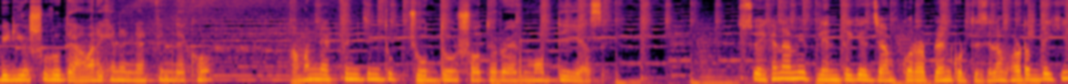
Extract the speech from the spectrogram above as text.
ভিডিও শুরুতে আমার এখানে নেটপিন দেখো। আমার নেটপিন কিন্তু চোদ্দ সতেরো এর মধ্যেই আছে। সো এখানে আমি প্লেন থেকে জাম্প করার প্ল্যান করতেছিলাম। হঠাৎ দেখি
